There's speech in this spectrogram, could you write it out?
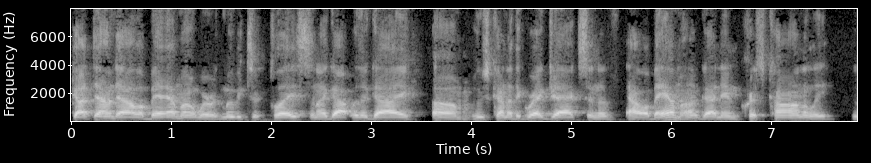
Got down to Alabama where the movie took place, and I got with a guy um, who's kind of the Greg Jackson of Alabama, a guy named Chris Connolly, who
